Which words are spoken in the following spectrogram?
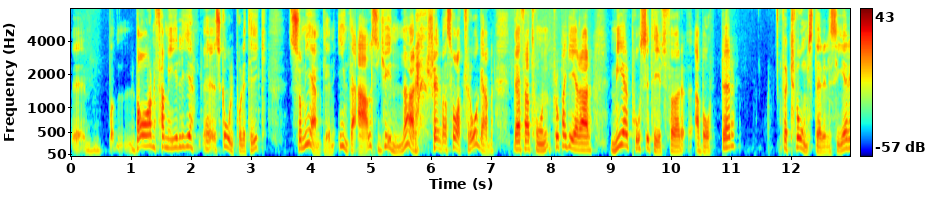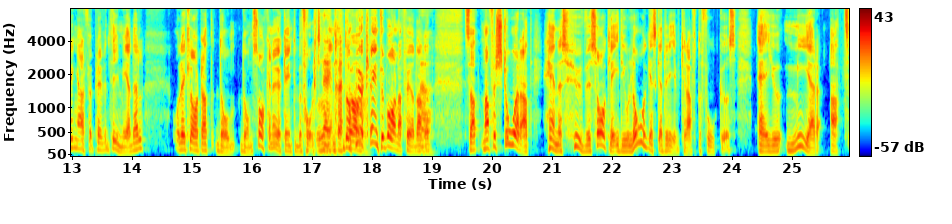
eh, barn, familj, eh, skolpolitik som egentligen inte alls gynnar själva sakfrågan. Därför att hon propagerar mer positivt för aborter, för tvångssteriliseringar, för preventivmedel. Och det är klart att de, de sakerna ökar inte befolkningen. Nej, de ökar inte barnafödandet. Ja. Så att man förstår att hennes huvudsakliga ideologiska drivkraft och fokus är ju mer att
